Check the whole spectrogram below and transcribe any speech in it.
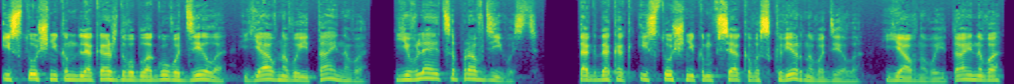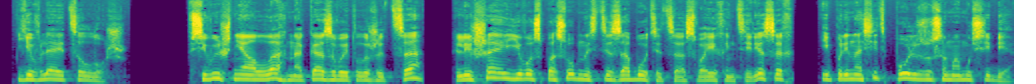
Источником для каждого благого дела, явного и тайного, является правдивость тогда как источником всякого скверного дела, явного и тайного, является ложь. Всевышний Аллах наказывает лжеца, лишая его способности заботиться о своих интересах и приносить пользу самому себе,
